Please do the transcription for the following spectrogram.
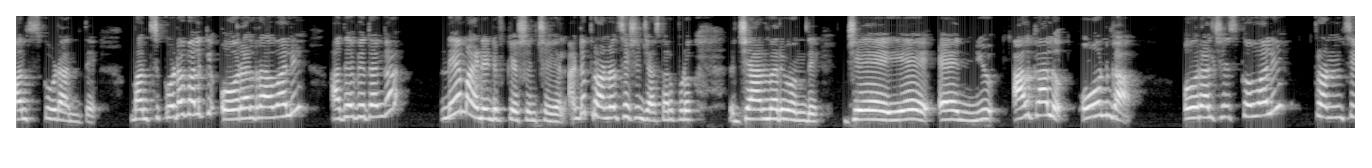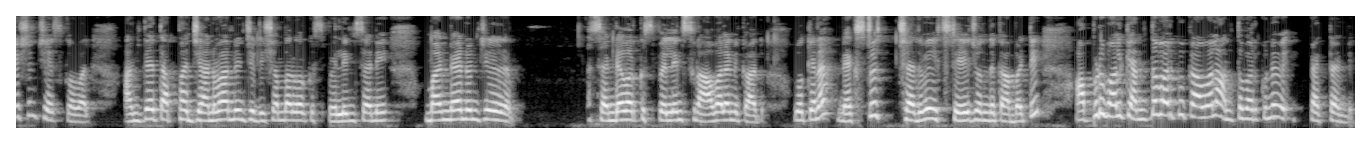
మంత్స్ కూడా అంతే. మంత్స్ కూడా వాళ్ళకి ఓవరాల్ రావాలి అదేవిధంగా నేమ్ ఐడెంటిఫికేషన్ చేయాలి. అంటే ప్రొనౌన్సియేషన్ చేస్తారు. ఇప్పుడు జనవరి ఉంది జేఏఎన్ యు వాళ్ళు కాదు ఓన్గా ఓవరాల్ చేసుకోవాలి ప్రొనౌన్సియేషన్ చేసుకోవాలి. అంతే తప్ప జనవరి నుంచి డిసెంబర్ వరకు స్పెల్లింగ్స్ అని మండే నుంచి సండే వరకు స్పెల్లింగ్స్ రావాలని కాదు. ఓకేనా? నెక్స్ట్ చదివే స్టేజ్ ఉంది కాబట్టి అప్పుడు వాళ్ళకి ఎంతవరకు కావాలో అంతవరకునే పెట్టండి.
